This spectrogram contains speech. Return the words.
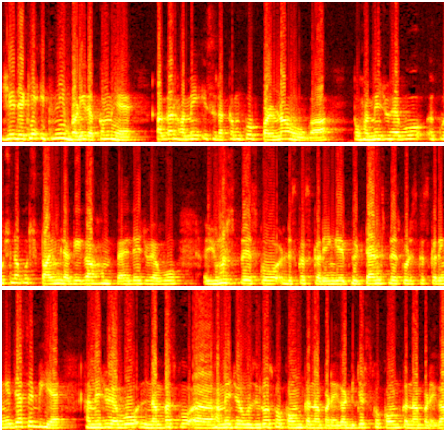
ये देखें, इतनी बड़ी रकम है। अगर हमें इस रकम को पढ़ना होगा तो हमें जो है वो कुछ ना कुछ टाइम लगेगा। हम पहले जो है वो यूनिट्स प्लेस को डिस्कस करेंगे, फिर टेंस प्लेस को डिस्कस करेंगे। जैसे भी है, हमें जो है वो नंबर्स को हमें जो है वो जीरोस को काउंट करना पड़ेगा डिजिट्स को काउंट करना पड़ेगा,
